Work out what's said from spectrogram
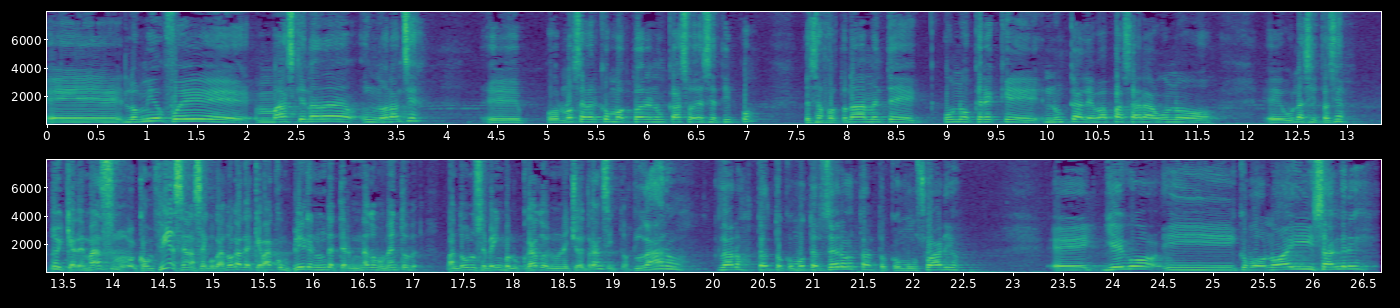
Eh, lo mío fue más que nada ignorancia, eh, por no saber cómo actuar en un caso de ese tipo. Desafortunadamente uno cree que nunca le va a pasar a uno eh, una situación. No, y que además confíes en la aseguradora de que va a cumplir en un determinado momento cuando uno se ve involucrado en un hecho de tránsito. Claro, claro, tanto como tercero, tanto como usuario. Eh, llego y como no hay sangre,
